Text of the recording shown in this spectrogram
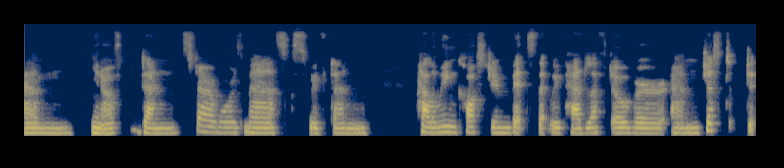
Um, you know, I've done Star Wars masks, we've done Halloween costume bits that we've had left over, and um, just d-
